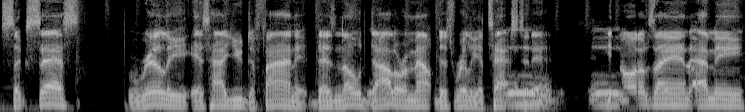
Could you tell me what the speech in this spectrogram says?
success really is how you define it there's no mm-hmm. dollar amount that's really attached to that. Mm-hmm. You know what I'm mm-hmm. saying? I mean,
